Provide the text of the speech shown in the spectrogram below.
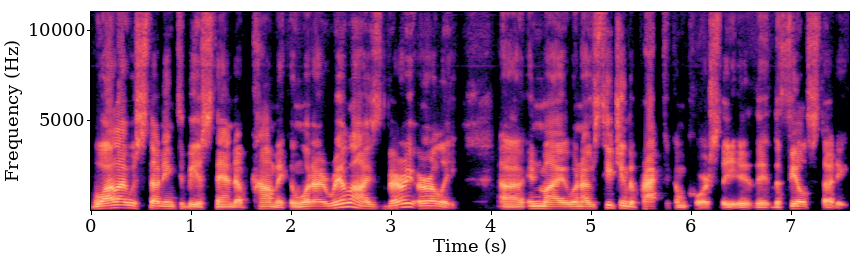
while I was studying to be a stand up comic. And what I realized very early uh, in my when I was teaching the practicum course, the the, the field study,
